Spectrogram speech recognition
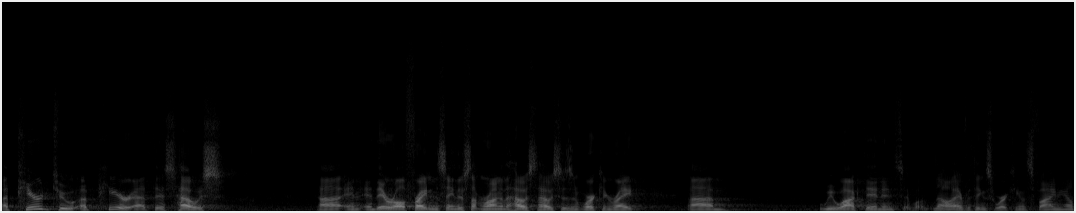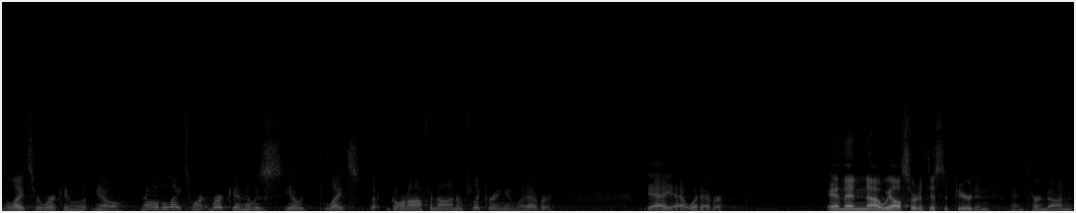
appeared to appear at this house, uh, and, and, they were all frightened, saying, There's something wrong in the house, the house isn't working right. Um, we walked in and said, Well, no, everything's working, it's fine, you know, the lights are working, you know. No, the lights weren't working, there was, you know, lights going off and on and flickering and whatever. Yeah, yeah, whatever. And then uh, we all sort of disappeared and, and turned on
